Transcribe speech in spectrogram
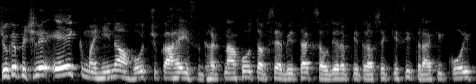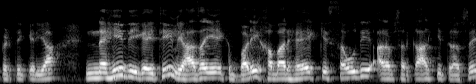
क्योंकि पिछले एक महीना हो चुका है इस घटना को, तब से अभी तक सऊदी अरब की तरफ़ से किसी तरह की कोई प्रतिक्रिया नहीं दी गई थी। लिहाजा ये एक बड़ी खबर है कि सऊदी अरब सरकार की तरफ़ से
